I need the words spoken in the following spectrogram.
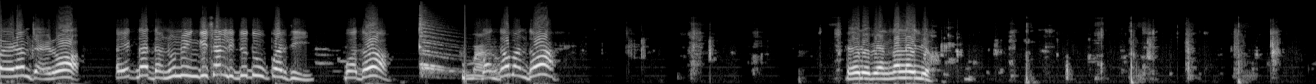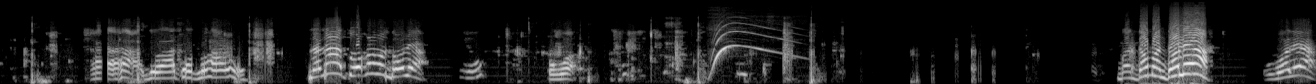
બૈરામ જયરો એકદા ધનુ નું ઇન્જેક્શન લીધું તું ઉપરથી. બધો. બંધો બંધો. લે બેંગલ લઈ લ્યો. જો આ તો ભાવ ના ના કોણ બંધો લ્યા. ઓવા બંધો બંધો લ્યા. ઓવા લ્યા.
